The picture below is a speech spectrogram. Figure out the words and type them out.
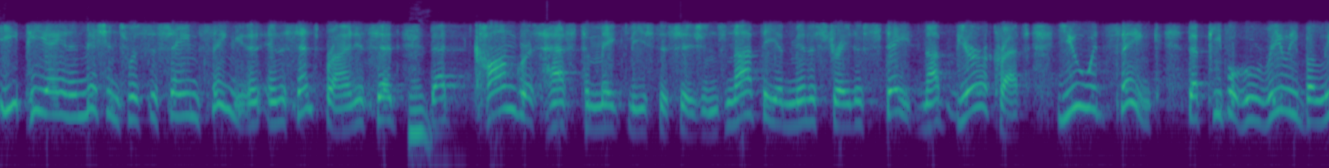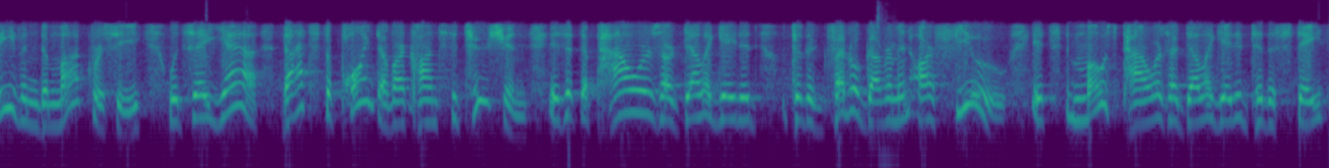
EPA and emissions was the same thing in, in a sense, Brian. It said mm. that Congress has to make these decisions, not the administrative state, not bureaucrats. You would think that people who really believe in democracy would say, yeah, that's the point of our Constitution, is that the powers are delegated to the federal government are few. It's most powers are delegated to the states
